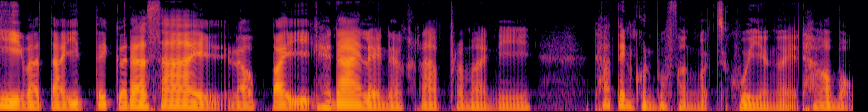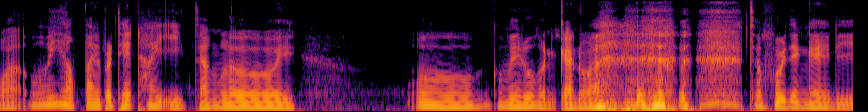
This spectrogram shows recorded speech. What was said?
ひまた来てください แล้วไปอีกให้ได้เลยนะครับ ประมาณนี้ ถ้าเป็นคุณผู้ฟังก็จะคุยยังไง ถ้าเขาบอกว่าโอ้ยอยากไปประเทศไทยอีกจังเลย โอ้ก็ไม่รู้เหมือนกันว่า จะพูดยังไงดี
